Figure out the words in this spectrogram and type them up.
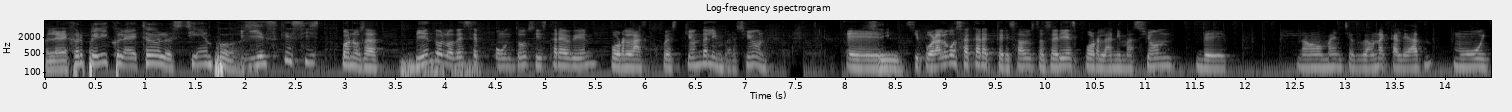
Con la mejor película de todos los tiempos. Y es que sí, bueno, o sea, viéndolo de ese punto, sí estaría bien por la cuestión de la inversión. Eh, si por algo se ha caracterizado esta serie es por la animación de. No manches, de una calidad muy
